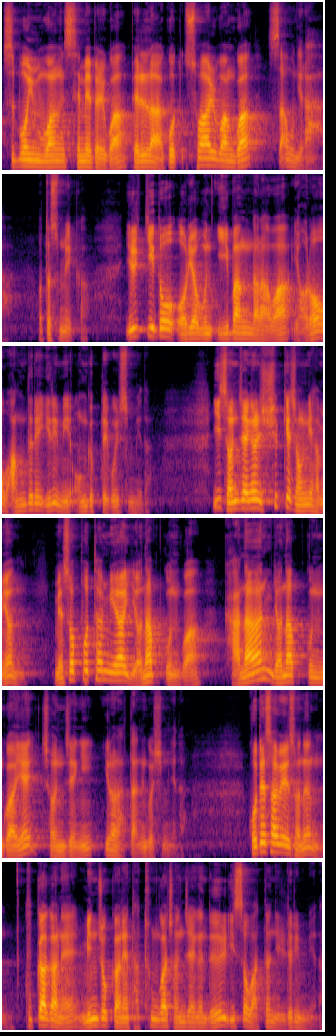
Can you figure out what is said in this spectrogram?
스보임 왕 세메벨과 벨라 곧 소알 왕과 싸우니라. 어떻습니까? 읽기도 어려운 이방 나라와 여러 왕들의 이름이 언급되고 있습니다. 이 전쟁을 쉽게 정리하면 메소포타미아 연합군과 가나안 연합군과의 전쟁이 일어났다는 것입니다. 고대 사회에서는 국가 간의 민족 간의 다툼과 전쟁은 늘 있어 왔던 일들입니다.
